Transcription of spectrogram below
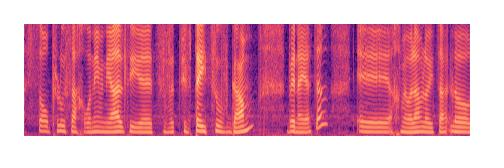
בעשור פלוס האחרונים ניהלתי uh, צו, צוותי עיצוב גם, בין היתר, אך מעולם לא, יצא, לא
